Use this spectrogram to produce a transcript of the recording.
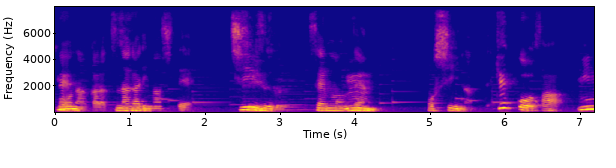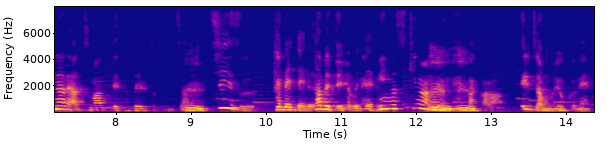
コーナーからつながりまして、チーズ専門うん。店欲しいなって、結構さみんなで集まって食べるときにさ、うん。チーズ食べてる。食べてるよ食べてる。ねみんな好きなんだよね、うんうん。だからエリちゃんもよくね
